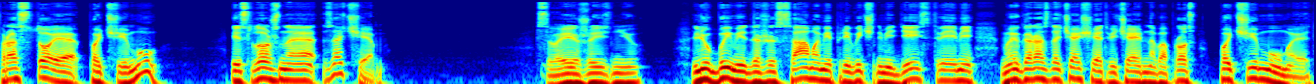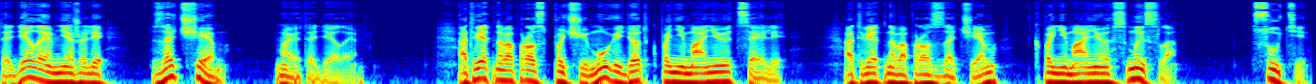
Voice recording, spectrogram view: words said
простое «почему» и сложное «зачем». Своей жизнью, любыми даже самыми привычными действиями мы гораздо чаще отвечаем на вопрос «почему мы это делаем», нежели «зачем мы это делаем». Ответ на вопрос «почему» ведет к пониманию цели. Ответ на вопрос «зачем» – к пониманию смысла, сути.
